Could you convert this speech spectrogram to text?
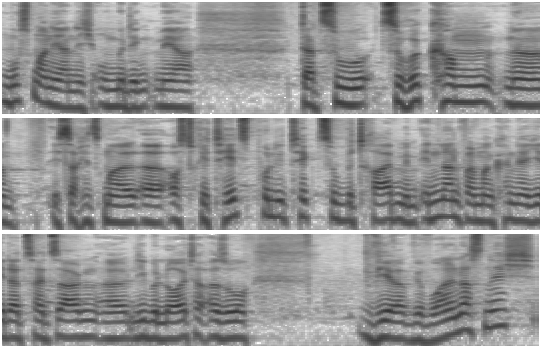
muss man ja nicht unbedingt mehr dazu zurückkommen, eine, ich sage jetzt mal, äh, Austeritätspolitik zu betreiben im Inland, weil man kann ja jederzeit sagen, äh, liebe Leute, also wir, wir wollen das nicht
